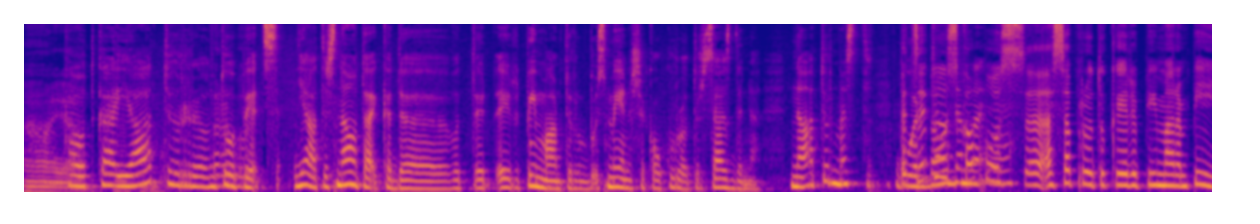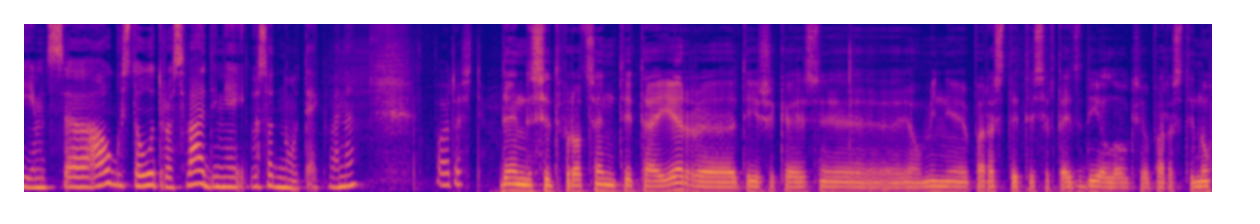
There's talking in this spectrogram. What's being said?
Ah, jā. Kaut kā jātur un topiec. Jā, tas nav tā, ka uh, ir, ir piemēram, tur būs mēneša kaut kur tur sasdina. Tur mēs Bet citos kopos es saprotu, ka ir, piemēram, pieejams augusta otro svētdiņai, visad notiek, vai ne? Parasti. 90% tā ir tieši, kā es jau minēju, parasti tas ir tāds dialogs, jo parasti no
